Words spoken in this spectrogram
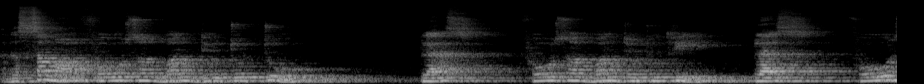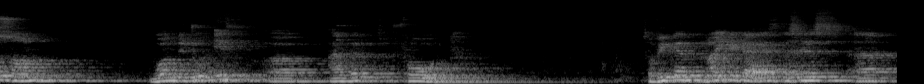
the sum of force on 1 due to 2 plus force on 1 due to 3 plus force on 1 due to if uh, another fourth. So we can write it as this is uh,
